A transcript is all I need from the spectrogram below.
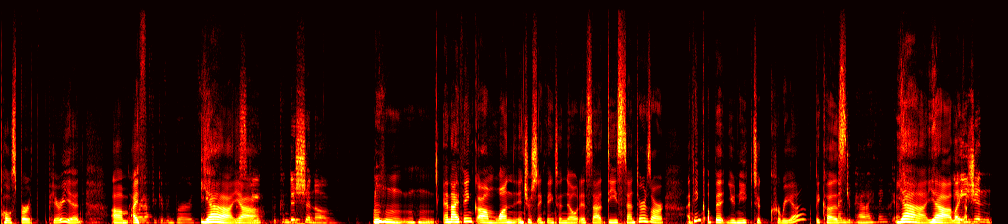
post birth period. Um, Like I right after giving birth. yeah, the yeah, State, the condition of hmm hmm and I think um, one interesting thing to note is that these centers are, I think, a bit unique to Korea because and Japan, I think. yeah, yeah, like Asian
